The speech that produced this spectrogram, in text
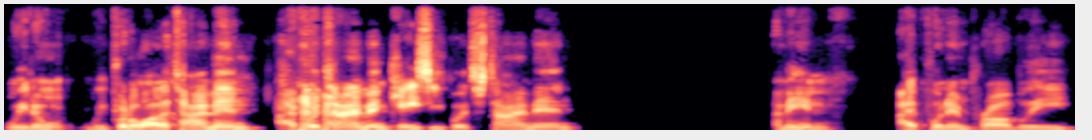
We don't, we put a lot of time in. I put time in. Casey puts time in. I mean, I put in probably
